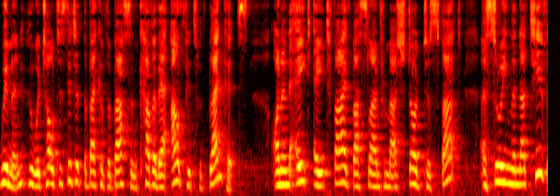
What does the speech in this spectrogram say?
women who were told to sit at the back of the bus and cover their outfits with blankets on an 885 bus line from Ashdod to Sfat are suing the Nativ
